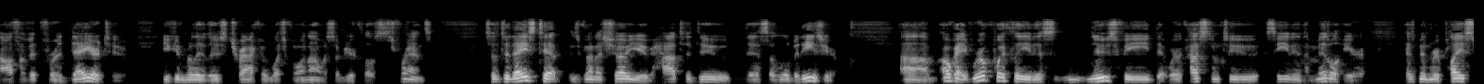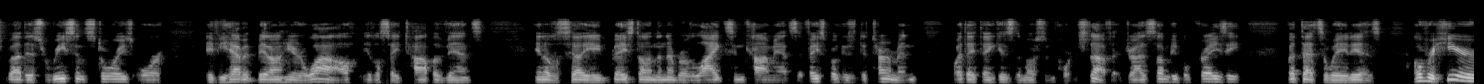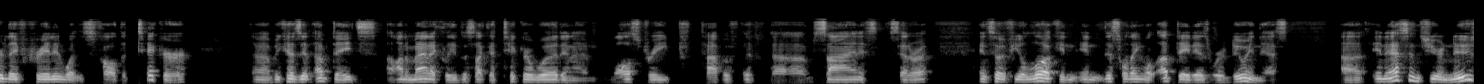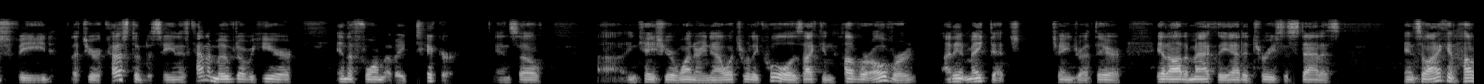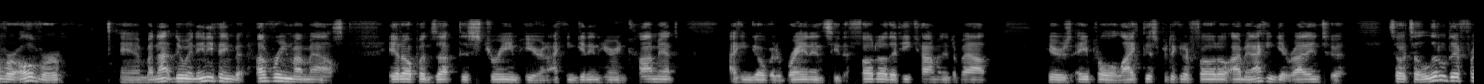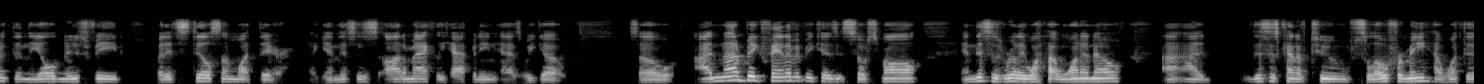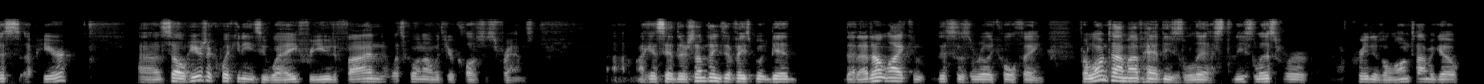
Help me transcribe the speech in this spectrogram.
off of it for a day or two, you can really lose track of what's going on with some of your closest friends. So today's tip is going to show you how to do this a little bit easier. Um, okay, real quickly, this news feed that we're accustomed to seeing in the middle here has been replaced by this recent stories, or if you haven't been on here in a while, it'll say top events, and it'll tell you based on the number of likes and comments that Facebook has determined what they think is the most important stuff. It drives some people crazy, but that's the way it is. Over here, they've created what is called the ticker, uh, because it updates automatically, just like a ticker would in a Wall Street type of uh, sign, etc. And so if you look, and, and, this whole thing will update as we're doing this. Uh, in essence, your news feed that you're accustomed to seeing has kind of moved over here in the form of a ticker. And so, uh, in case you're wondering, now what's really cool is I can hover over. I didn't make that ch- change right there. It automatically added Teresa's status. And so I can hover over and by not doing anything but hovering my mouse, it opens up this stream here, and I can get in here and comment. I can go over to Brandon and see the photo that he commented about. Here's April like this particular photo. I mean, I can get right into it. So it's a little different than the old news feed, but it's still somewhat there. Again, this is automatically happening as we go. So I'm not a big fan of it because it's so small, and this is really what I want to know. I, I this is kind of too slow for me. I want this up here. Uh, so here's a quick and easy way for you to find what's going on with your closest friends. Uh, like I said, there's some things that Facebook did that I don't like. This is a really cool thing. For a long time, I've had these lists. These lists were created a long time ago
